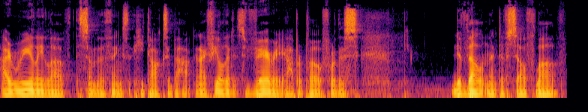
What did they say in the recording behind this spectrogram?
I really love some of the things that he talks about, and I feel that it's very apropos for this development of self love.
